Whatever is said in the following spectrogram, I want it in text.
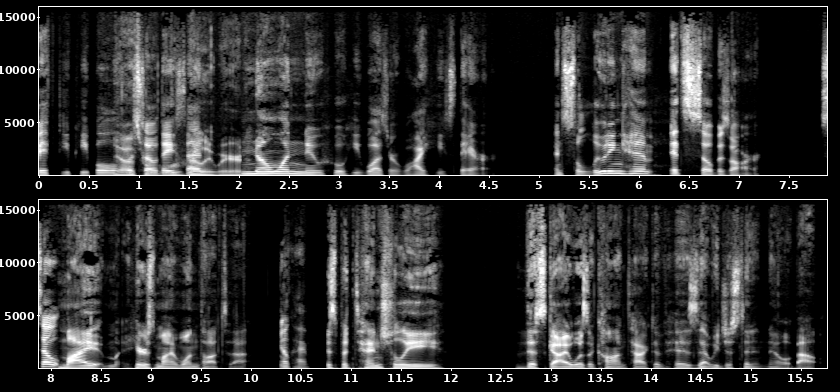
50 people Yeah, or so. They really said weird. no one knew who he was or why he's there. And saluting him, it's so bizarre. So, My m- here's my one thought to that okay. is potentially this guy was a contact of his that we just didn't know about.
